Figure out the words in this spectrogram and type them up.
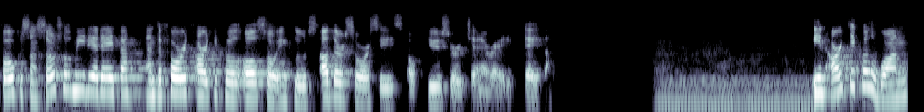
focus on social media data, and the fourth article also includes other sources of user-generated data. In Article 1,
